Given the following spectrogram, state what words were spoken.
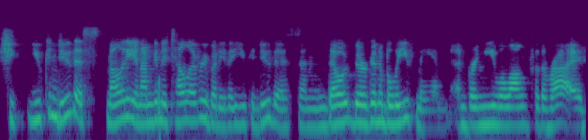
she you can do this melody and i'm going to tell everybody that you can do this and they're going to believe me and, and bring you along for the ride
